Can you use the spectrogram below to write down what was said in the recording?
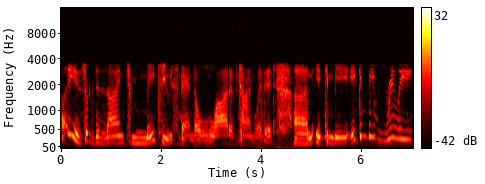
uh, is sort of designed to make you spend a lot of time with it. Um, it can be, it can be really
